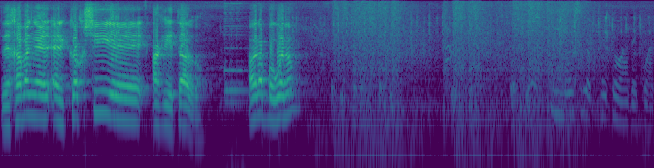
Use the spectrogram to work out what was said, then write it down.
Te dejaban el, el coxi eh, agrietado. Ahora, pues bueno, No es el objeto adecuado.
